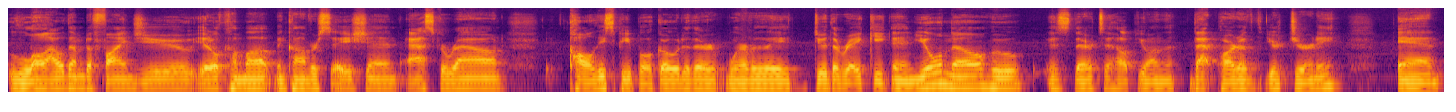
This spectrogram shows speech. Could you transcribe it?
Allow them to find you. It'll come up in conversation. Ask around. Call these people. Go to their wherever they do the Reiki, and you'll know who is there to help you on the, that part of your journey. And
